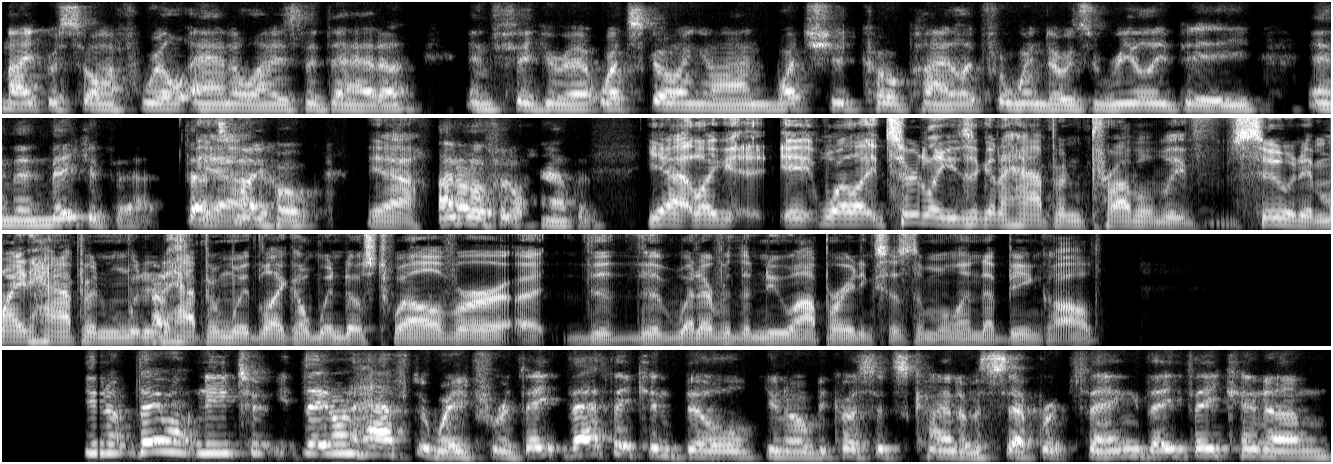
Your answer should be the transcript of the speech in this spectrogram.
Microsoft will analyze the data and figure out what's going on, what should Copilot for Windows really be, and then make it that. That's Yeah. my hope. Yeah. I don't know if it'll happen. Yeah, like it. Well, it certainly isn't going to happen probably soon. It might happen. Would it happen with like a Windows 12 or uh, the the whatever the new operating system will end up being called? You know they don't need to they don't have to wait for it they that they can build you know because it's kind of a separate thing they they can um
